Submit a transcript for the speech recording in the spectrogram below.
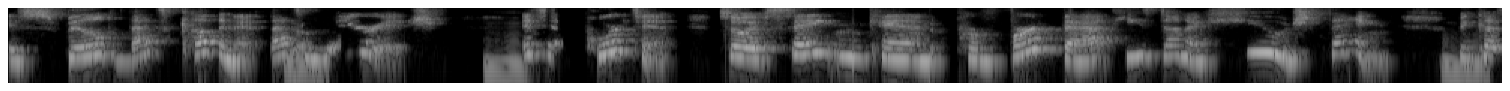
is spilled, that's covenant. That's Yeah. marriage. Mhm. It's important. So if Satan can pervert that, he's done a huge thing Mhm. because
